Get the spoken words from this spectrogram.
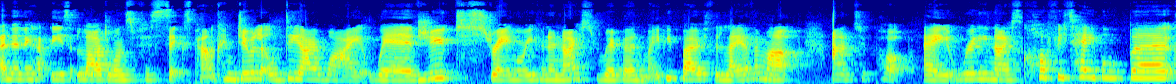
And then they have these larger ones for six pounds. Can do a little DIY with jute string or even a nice ribbon, maybe both, layer them up and to pop a really nice coffee table book,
